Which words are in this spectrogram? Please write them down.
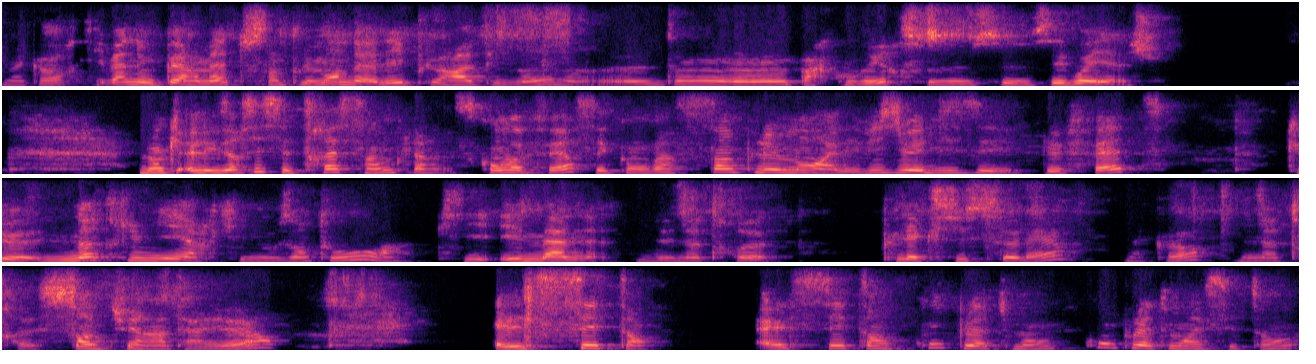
D'accord, qui va nous permettre tout simplement d'aller plus rapidement euh, dans parcourir ces voyages. Donc l'exercice est très simple. Ce qu'on va faire, c'est qu'on va simplement aller visualiser le fait que notre lumière qui nous entoure, qui émane de notre plexus solaire, notre sanctuaire intérieur, elle s'étend. Elle s'étend complètement, complètement elle s'étend,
